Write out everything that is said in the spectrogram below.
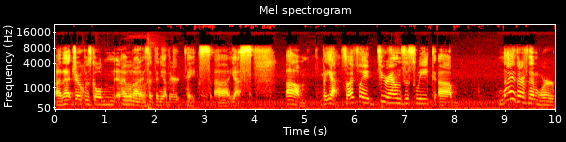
uh, that joke was golden, and I will not Oh. accept any other takes. Uh, yes, um, but yeah. So I played two rounds this week. Um, neither of them were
